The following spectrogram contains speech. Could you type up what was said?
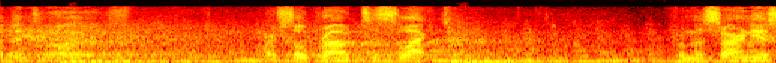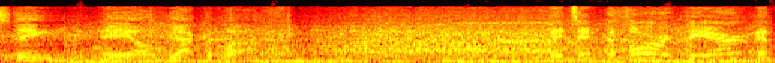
Edmonton Oilers are so proud to select from the Sarnia Sting, Nail Yakupov. They take the forward, Pierre, and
